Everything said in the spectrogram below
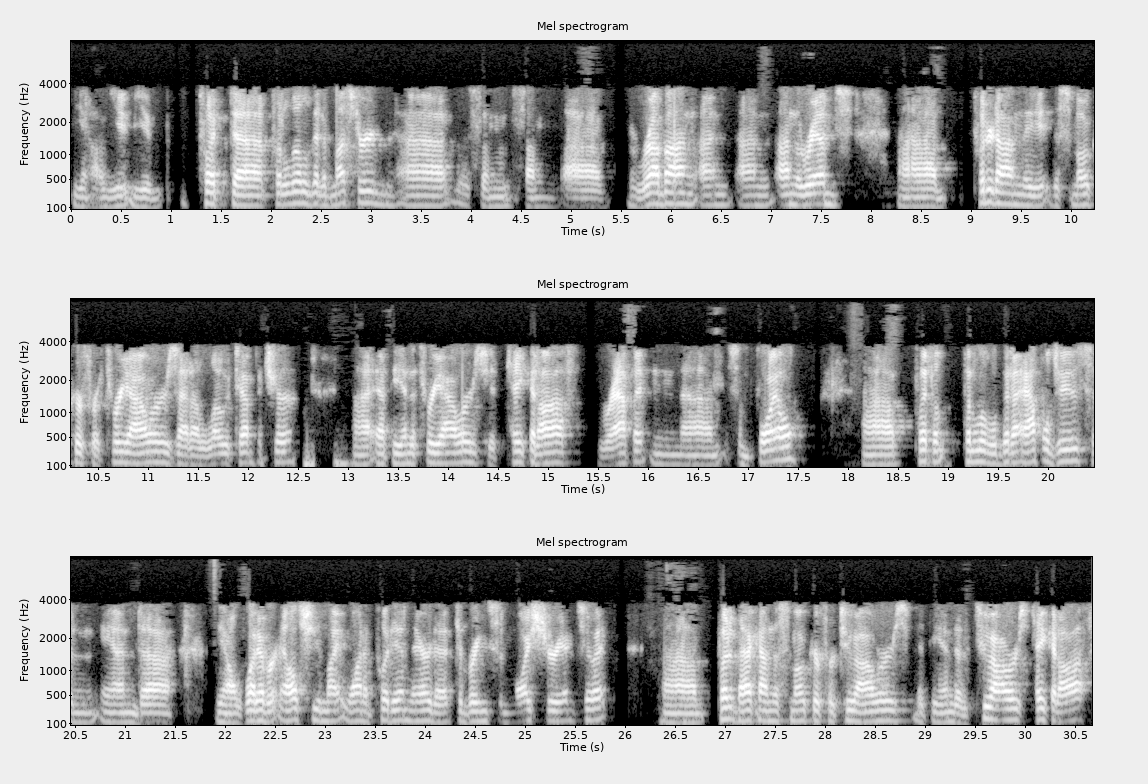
you know, you, you put, uh, put a little bit of mustard, uh, some, some, uh, rub on, on, on, on the ribs, uh, put it on the, the smoker for three hours at a low temperature. Uh, at the end of three hours, you take it off, wrap it in um, some foil, uh, put a, put a little bit of apple juice and and uh, you know whatever else you might want to put in there to to bring some moisture into it. Uh, put it back on the smoker for two hours. At the end of two hours, take it off,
